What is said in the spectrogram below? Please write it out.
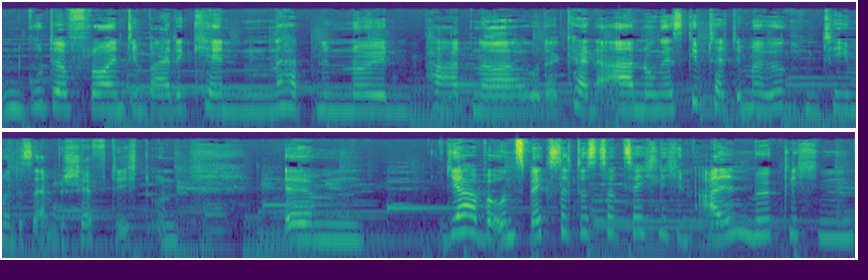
ein guter Freund, den beide kennen, hat einen neuen Partner oder keine Ahnung. Es gibt halt immer irgendein Thema, das einen beschäftigt. Und ähm, ja, bei uns wechselt es tatsächlich in allen möglichen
